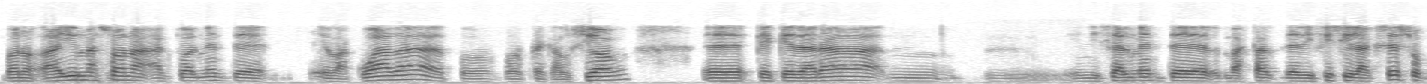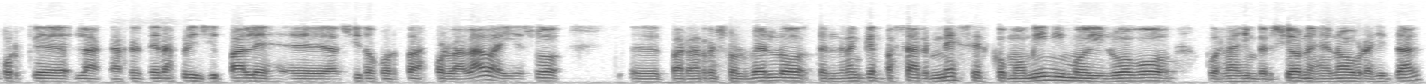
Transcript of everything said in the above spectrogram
Bueno, hay una zona actualmente evacuada por, precaución, eh, que quedará mm, mm, inicialmente bastante de difícil acceso porque las carreteras principales eh, han sido cortadas por la lava y eso eh, para resolverlo tendrán que pasar meses como mínimo y luego pues las inversiones en obras y tal.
